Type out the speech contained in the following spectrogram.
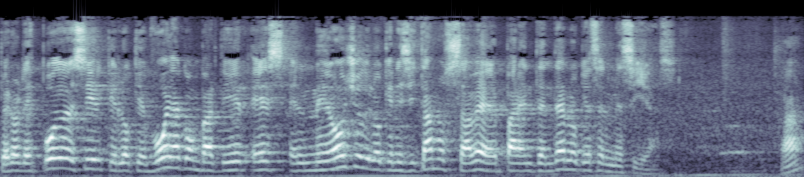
pero les puedo decir que lo que voy a compartir es el meollo de lo que necesitamos saber para entender lo que es el Mesías. ¿Ah?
